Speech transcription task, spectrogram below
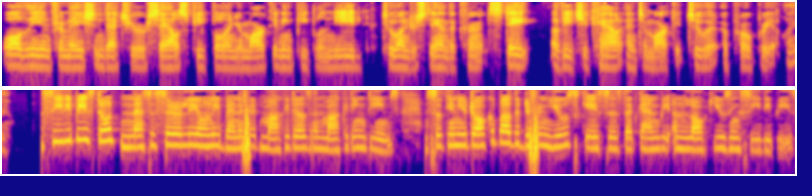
all the information that your salespeople and your marketing people need to understand the current state of each account and to market to it appropriately. CDPs don't necessarily only benefit marketers and marketing teams. So, can you talk about the different use cases that can be unlocked using CDPs?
